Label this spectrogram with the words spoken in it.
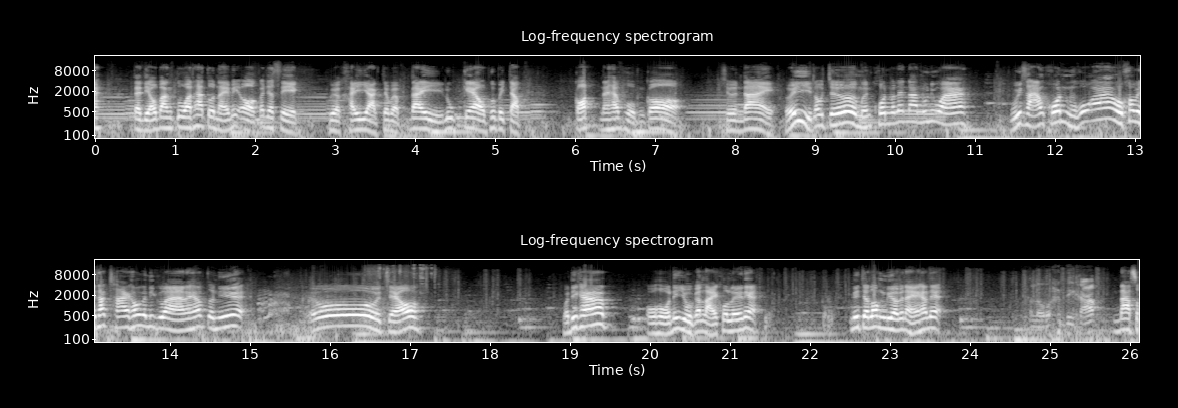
นะ แต่เดี๋ยวบางตัวถ้าตัวไหนไม่ออกก็จะเสกเผื่อใครอยากจะแบบได้ลูกแก้วเพื่อไปจับก๊อตนะครับผมก็เชิญได้ เฮ้ย เราเจอเหมือนคนมาเล่นด้านนู้นนี่หว่า อุ้ยสามคนว้าวเข้าไปทักทายเขากันดีกว่านะครับ ตัวนี้โอ้แจ๋วสวัสดีครับ โอ้โหนี่อยู่กันหลายคนเลยเนี่ย นี่จะล่องเรือไปไหนครับเนี่ยฮัลโหลสวัสดีครับน่าส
